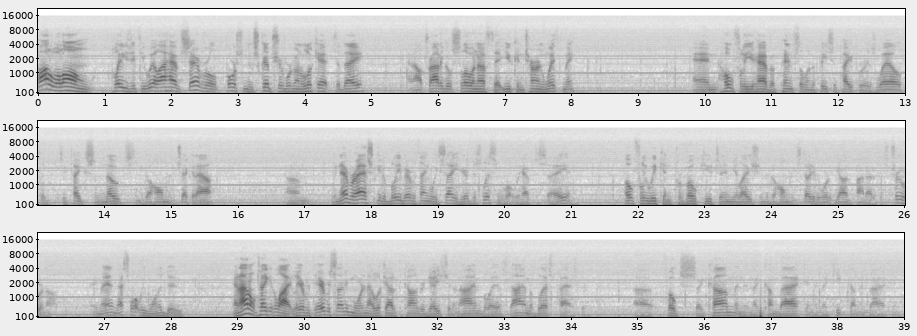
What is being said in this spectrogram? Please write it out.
Follow along, please, if you will. I have several portions of Scripture we're going to look at today, and I'll try to go slow enough that you can turn with me. And hopefully, you have a pencil and a piece of paper as well to, to take some notes and go home and check it out. Um, we never ask you to believe everything we say here, just listen to what we have to say. And hopefully, we can provoke you to emulation to go home and study the Word of God and find out if it's true or not. Amen? That's what we want to do. And I don't take it lightly. Every, every Sunday morning I look out at the congregation and I am blessed. I am a blessed pastor. Uh, folks, they come and then they come back and then they keep coming back. And,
